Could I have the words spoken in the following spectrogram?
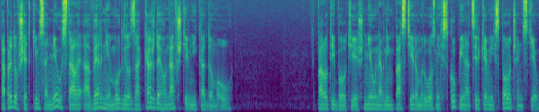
a predovšetkým sa neustále a verne modlil za každého navštevníka domov. Paloty bol tiež neunavným pastierom rôznych skupín a cirkevných spoločenstiev.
